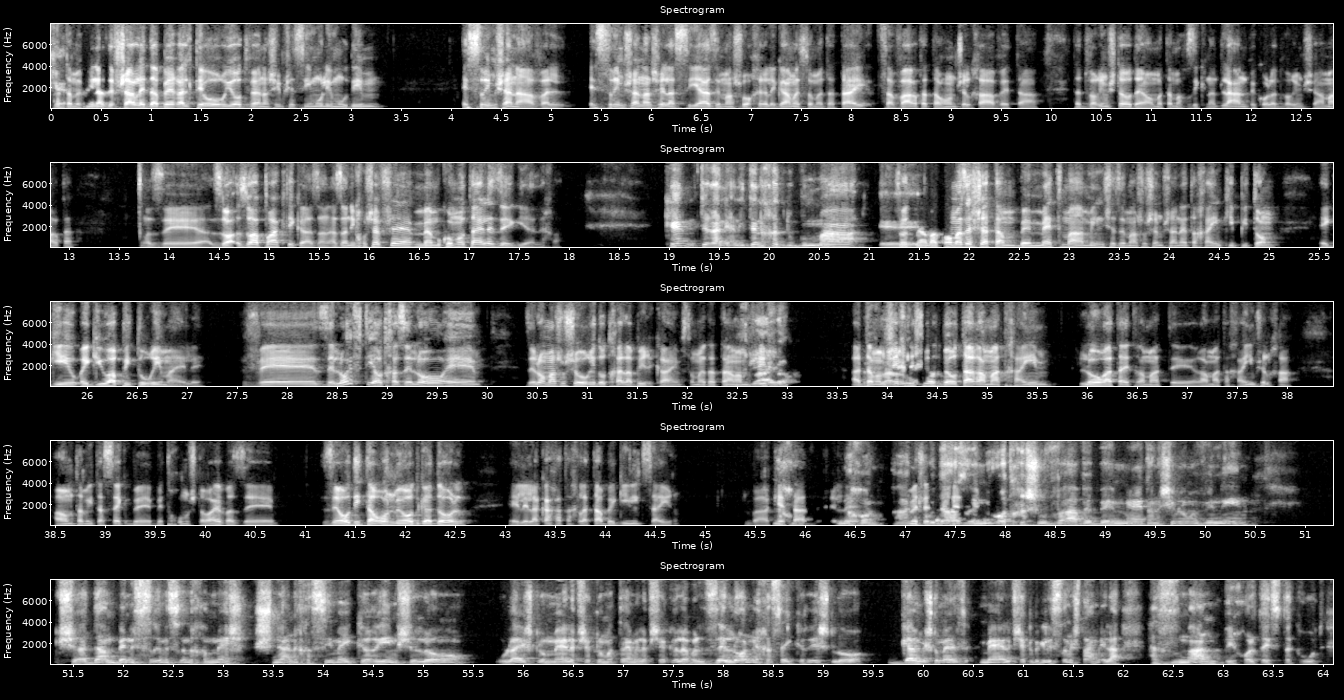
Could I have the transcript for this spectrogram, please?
כן. אתה מבין? אז אפשר לדבר על תיאוריות ואנשים שסיימו לימודים 20 שנה, אבל 20 שנה של עשייה זה משהו אחר לגמרי, זאת אומרת, אתה צברת את ההון שלך ואת ה, את הדברים שאתה יודע, היום אתה מחזיק נדל"ן וכל הדברים שאמרת, אז אה, זו, זו הפרקטיקה, אז, אז אני חושב שמהמקומות האלה זה הגיע לך. כן, תראה, אני, אני אתן לך דוגמה... זאת אומרת, אה... מהמקום הזה שאתה באמת מאמין שזה משהו שמשנה את החיים, כי פתאום הגיעו, הגיעו הפיטורים האלה, וזה לא הפתיע אותך, זה לא, אה, זה לא משהו שהוריד אותך לברכיים, זאת אומרת, אתה ממשיך, לא. אתה ממשיך לא. לחיות באותה רמת חיים, לא הורדת את רמת, רמת החיים שלך, היום אתה מתעסק בתחום שאתה אוהב, אז זה עוד יתרון מאוד גדול ללקחת החלטה בגיל צעיר. בקטע נכון, של... נכון, הנקודה הזו היא מאוד חשובה, ובאמת, אנשים לא מבינים, כשאדם בן 20-25, שני הנכסים העיקריים שלו, אולי יש לו 100 אלף שקל או 200 אלף שקל, אבל זה לא הנכס העיקרי שלו, גם אם יש לו 100 אלף שקל בגיל 22, אלא הזמן ויכולת ההשתכרות.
